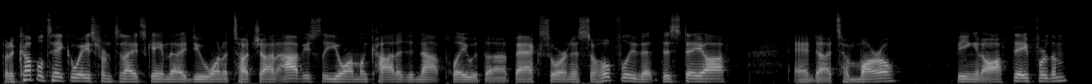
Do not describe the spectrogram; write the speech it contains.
But a couple takeaways from tonight's game that I do want to touch on. Obviously, Yoan Moncada did not play with a back soreness, so hopefully that this day off and uh, tomorrow being an off day for them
